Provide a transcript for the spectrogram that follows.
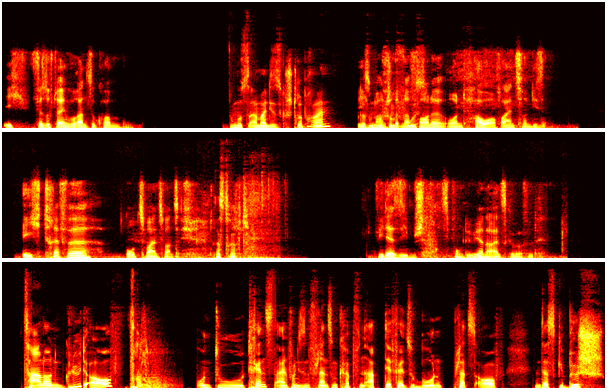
Ich versuche da irgendwo ranzukommen. Du musst einmal in dieses Gestrüpp rein. Das Ich mache einen Schritt nach Fuß. vorne und hau auf eins von diesen. Ich treffe O22. Das trifft. Wieder sieben Schadenspunkte, wieder eine Eins gewürfelt. Talon glüht auf und du trennst einen von diesen Pflanzenköpfen ab, der fällt zu Boden, platzt auf und das Gebüsch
